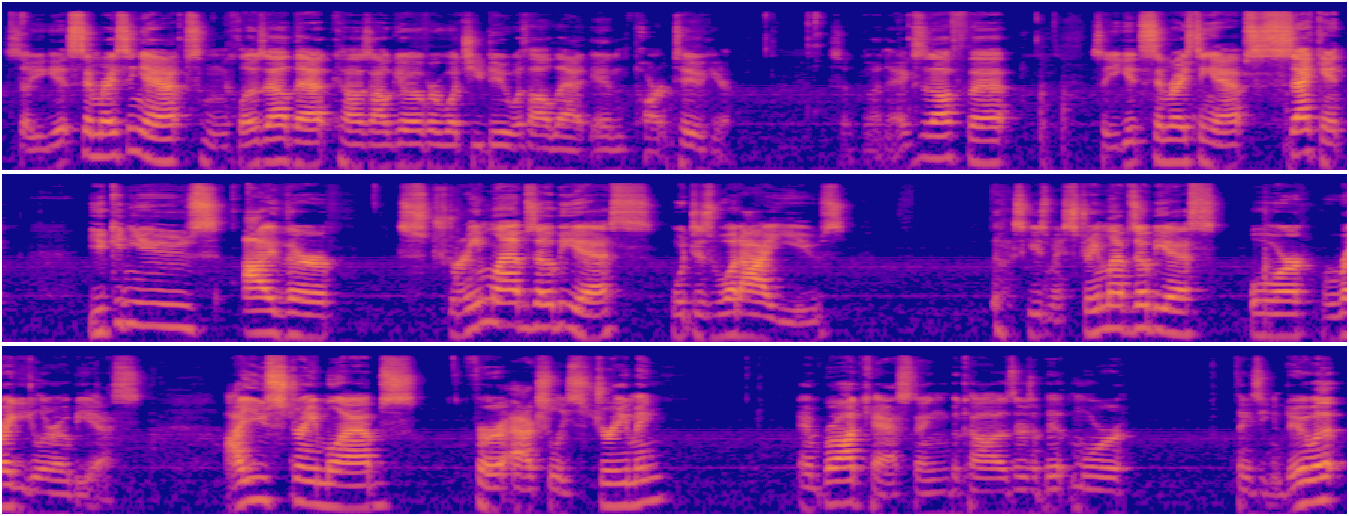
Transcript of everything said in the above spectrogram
so you get sim racing apps. I'm going to close out that because I'll go over what you do with all that in part two here. So go ahead and exit off that. So you get sim racing apps. Second, you can use either Streamlabs OBS, which is what I use. Excuse me, Streamlabs OBS or regular OBS. I use Streamlabs for actually streaming and broadcasting because there's a bit more things you can do with it.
